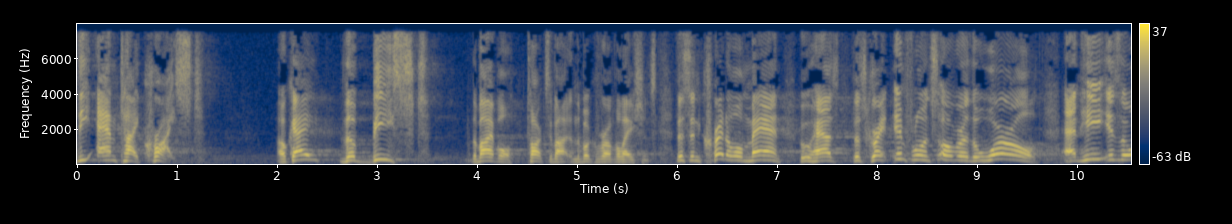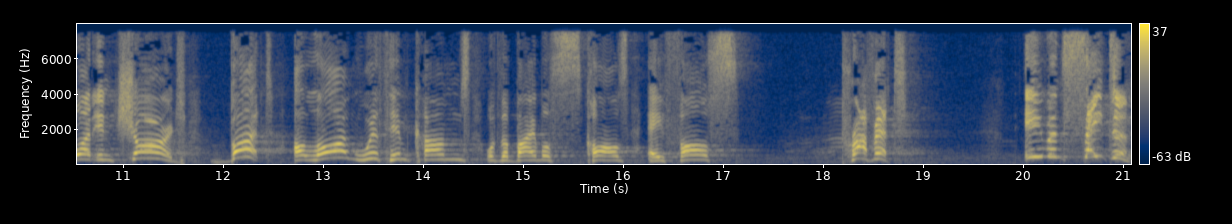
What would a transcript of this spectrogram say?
the Antichrist. Okay? The beast. The Bible talks about in the book of Revelations. This incredible man who has this great influence over the world. And he is the one in charge. But along with him comes what the Bible calls a false prophet. Even Satan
